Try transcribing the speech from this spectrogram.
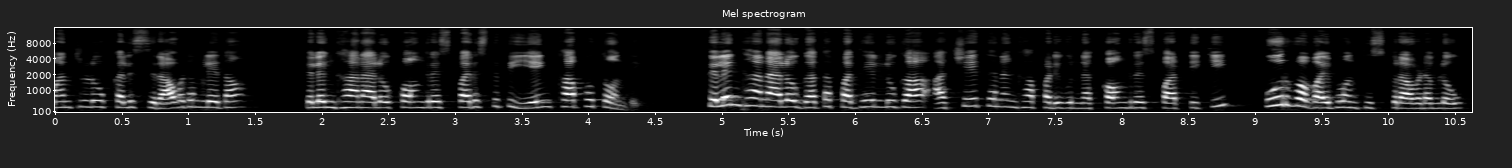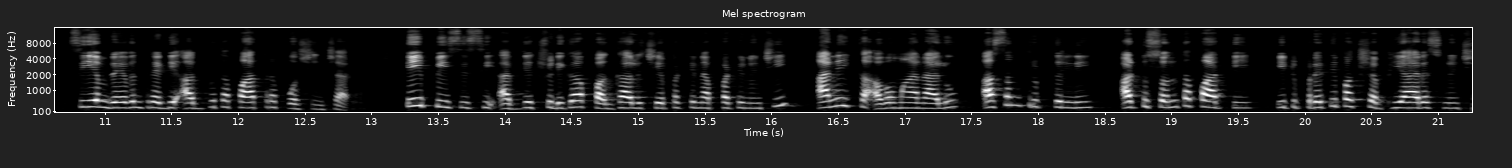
మంత్రులు కలిసి రావడం లేదా? తెలంగాణలో కాంగ్రెస్ పరిస్థితి ఏం కాపోతోంది తెలంగాణలో గత పదేళ్ళుగా అచేతనంగా పడి ఉన్న కాంగ్రెస్ పార్టీకి పూర్వ వైభవం తీసుకురావడంలో సీఎం రేవంత్ రెడ్డి అద్భుత పాత్ర పోషించారు. టీపీసీసీ అధ్యక్షుడిగా పగ్గాలు చేపట్టినప్పటి నుంచి అనేక అవమానాలు అసంతృప్తుల్ని అటు సొంత పార్టీ ఇటు ప్రతిపక్ష బీఆర్ఎస్ నుంచి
